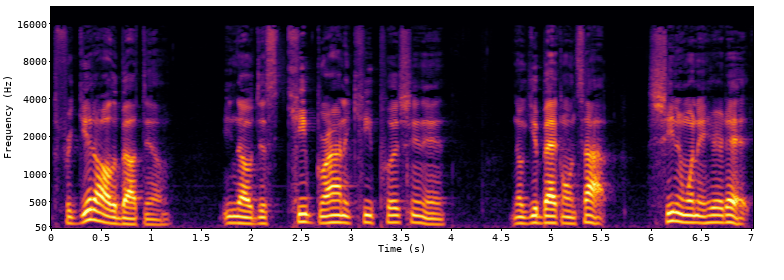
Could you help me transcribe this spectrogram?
forget all about them. You know, just keep grinding, keep pushing, and you know, get back on top." She didn't want to hear that.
